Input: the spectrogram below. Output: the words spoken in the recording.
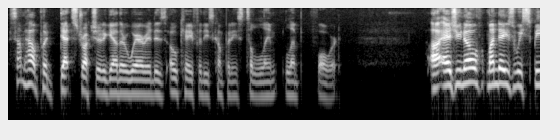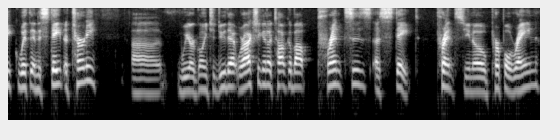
somehow put debt structure together where it is okay for these companies to limp, limp forward. Uh, as you know, Mondays we speak with an estate attorney. Uh, we are going to do that. We're actually going to talk about Prince's estate. Prince, you know, Purple Rain.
